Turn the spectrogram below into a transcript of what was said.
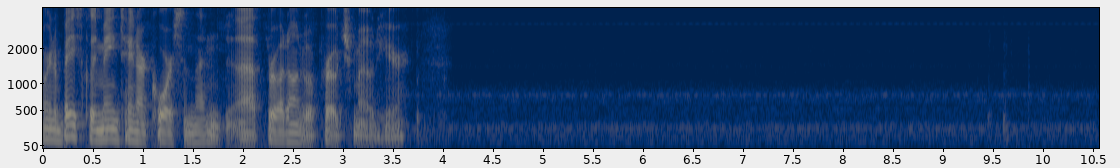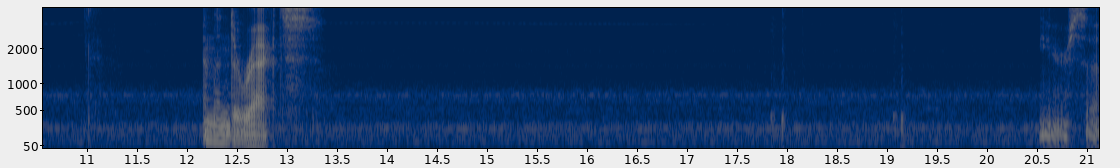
We're going to basically maintain our course and then uh, throw it onto approach mode here. And then direct. Here, so...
